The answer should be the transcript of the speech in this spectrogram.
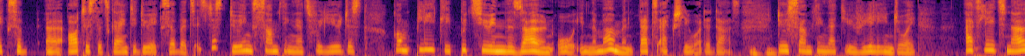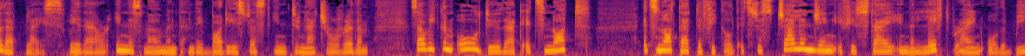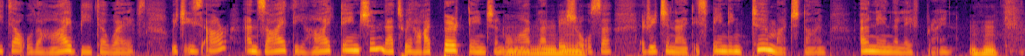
uh, artist that's going to do exhibits. It's just doing something that's for you, just completely puts you in the zone or in the moment. That's actually what it does. Do something that you really enjoy. Athletes know that place where they are in this moment and their body is just into natural rhythm. So we can all do that. It's not, it's not that difficult. It's just challenging if you stay in the left brain or the beta or the high beta waves, which is our anxiety, high tension. That's where hypertension or high blood pressure also originate is spending too much time only in the left brain.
